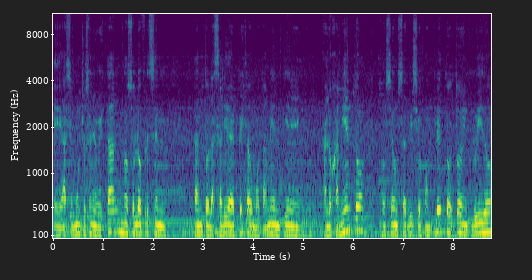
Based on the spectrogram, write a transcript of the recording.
eh, hace muchos años que están, no solo ofrecen tanto la salida de pesca como también tienen alojamiento o sea un servicio completo, todo incluido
